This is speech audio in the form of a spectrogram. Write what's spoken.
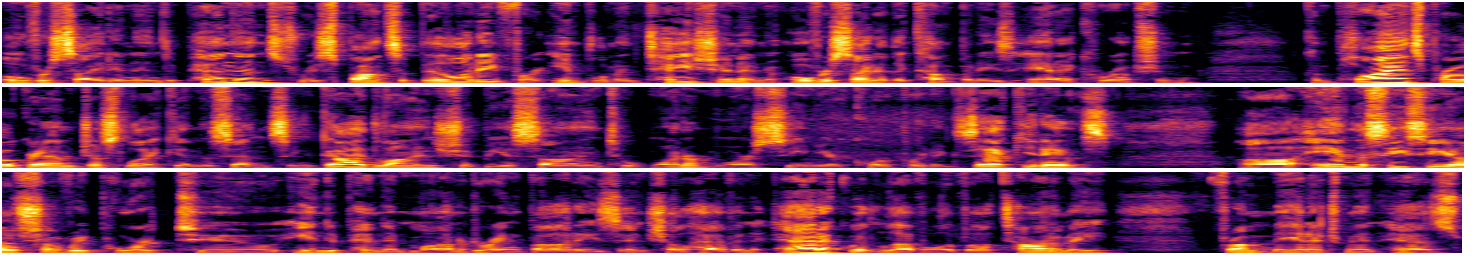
oversight and independence, responsibility for implementation and oversight of the company's anti corruption compliance program, just like in the sentencing guidelines, should be assigned to one or more senior corporate executives. Uh, and the CCO shall report to independent monitoring bodies and shall have an adequate level of autonomy from management as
